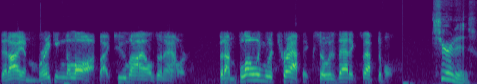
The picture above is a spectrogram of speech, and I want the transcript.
that I am breaking the law by two miles an hour. But I'm flowing with traffic, so is that acceptable? Sure it is.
